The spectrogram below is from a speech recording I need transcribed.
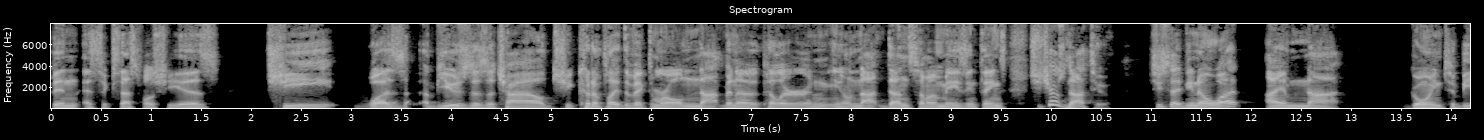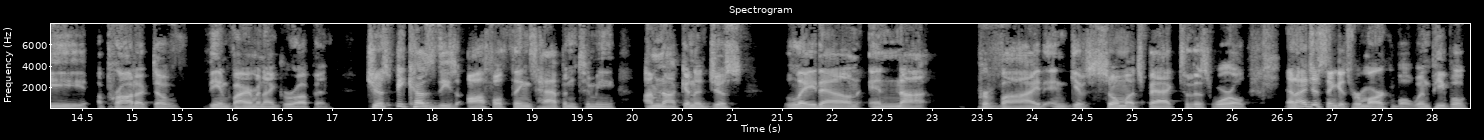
been as successful as she is, she was abused as a child. She could have played the victim role, not been a pillar and, you know, not done some amazing things. She chose not to. She said, you know what? I am not going to be a product of the environment I grew up in just because these awful things happen to me, I'm not going to just lay down and not provide and give so much back to this world. And I just think it's remarkable when people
